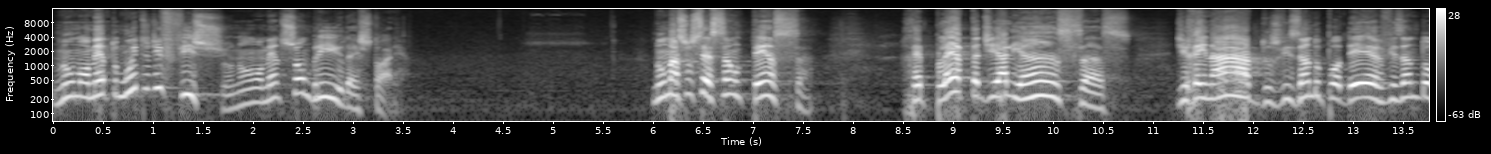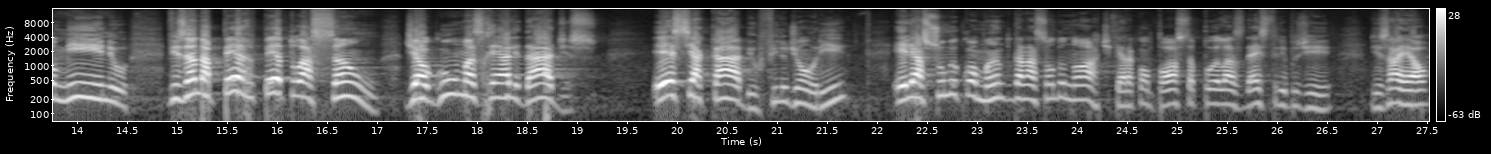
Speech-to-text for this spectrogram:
num momento muito difícil, num momento sombrio da história. Numa sucessão tensa, repleta de alianças, de reinados, visando poder, visando domínio, visando a perpetuação de algumas realidades. Esse Acabe, o filho de Onri, ele assume o comando da nação do norte, que era composta pelas dez tribos de, de Israel,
